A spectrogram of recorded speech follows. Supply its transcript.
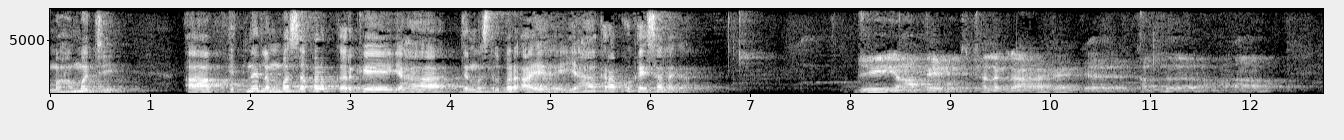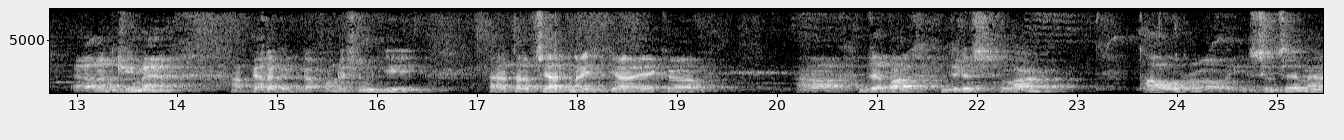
मोहम्मद जी, आप इतने लंबा सफ़र करके यहाँ जन्मस्थल पर आए हैं, यहाँ आकर आपको कैसा लगा? जी, यहाँ पे बहुत अच्छा लग रहा है कल रांची में प्यारा क्रिकेट फाउंडेशन की तरफ़ से ऑर्गेनाइज किया एक जयपाल ज़िले अवार्ड था और इस सिलसिले में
